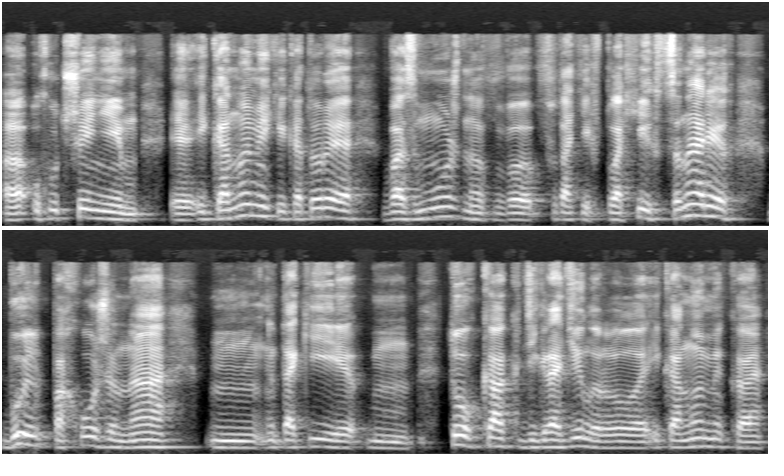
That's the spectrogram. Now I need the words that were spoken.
а, ухудшением э, экономики, которое, возможно, в, в таких плохих сценариях будет похоже на м, такие м, то, как деградировала экономика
